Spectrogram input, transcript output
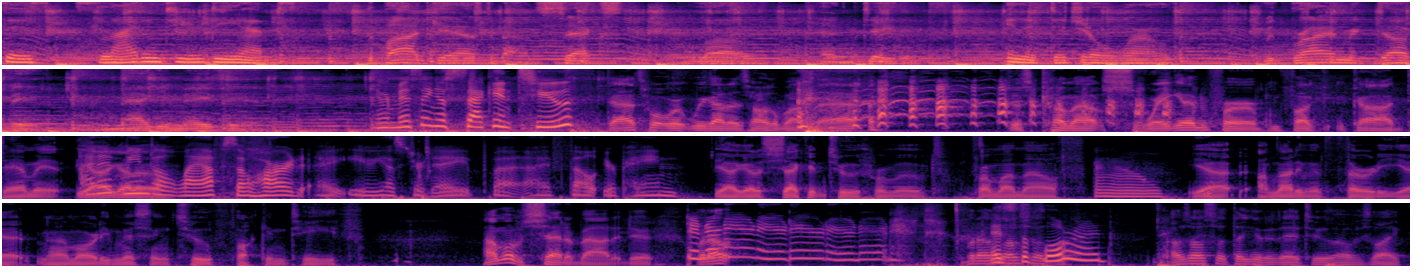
This is Slide Into Your DMs The podcast about sex, love, and dating in a digital world. with Brian McDuffie and Maggie Mayfield. You're missing a second tooth? That's what we're, we got to talk about. That just come out swinging for fucking god damn it. Yeah, I didn't mean to got a, laugh so hard at you yesterday, but I felt your pain. yeah, I got a second tooth removed from my mouth. Ow. Yeah, I'm not even 30 yet, and I'm already missing two fucking teeth. I'm upset about it, dude. But I, but I was It's the fluoride. I was also thinking today too. I was like,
